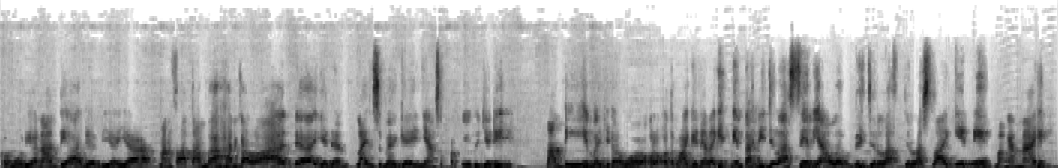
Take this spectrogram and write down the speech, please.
Kemudian nanti ada biaya manfaat tambahan kalau ada, ya dan lain sebagainya seperti itu. Jadi nanti Mbak Jarwo kalau ketemu agennya lagi minta dijelasin yang lebih jelas-jelas lagi nih mengenai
